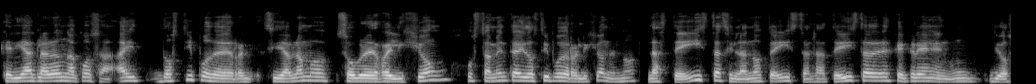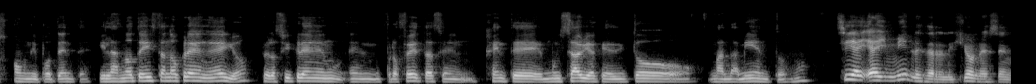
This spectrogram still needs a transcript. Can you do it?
quería aclarar una cosa. Hay dos tipos de, si hablamos sobre religión, justamente hay dos tipos de religiones, ¿no? Las teístas y las no teístas. Las teístas es que creen en un Dios omnipotente y las no teístas no creen en ello, pero sí creen en, en profetas, en gente muy sabia que dictó mandamientos, ¿no? Sí, hay, hay miles de religiones en,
